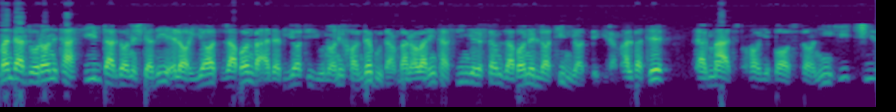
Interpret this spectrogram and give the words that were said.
من در دوران تحصیل در دانشکده الهیات زبان و ادبیات یونانی خوانده بودم. بنابراین تصمیم گرفتم زبان لاتین یاد بگیرم. البته در متنهای باستانی هیچ چیز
